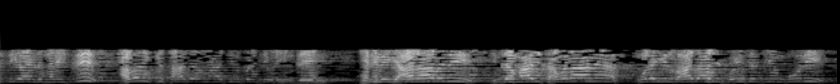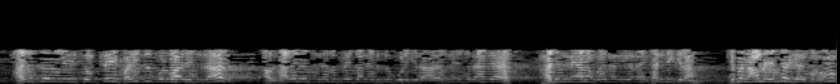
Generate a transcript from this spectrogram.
பேசுகிறார் என்று நினைத்து அவருக்கு சாதகமாக தீர்ப்படுத்தி விடுகின்றேன். எனவே யாராவது இந்த மாதிரி தவறான முறையில் வாதாடி பொய் சத்தியம் கூறி அடுத்தவருடைய சொத்தை பறித்துக் கொள்வார் என்றால் அவர் நரகத்து நெருப்பை தான் எடுத்துக் கொள்கிறார். என்ன கடுமையான முறை நபிகளை கண்டிக்கிறாங்க. இப்ப நாம என்ன கேட்கிறோம்?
